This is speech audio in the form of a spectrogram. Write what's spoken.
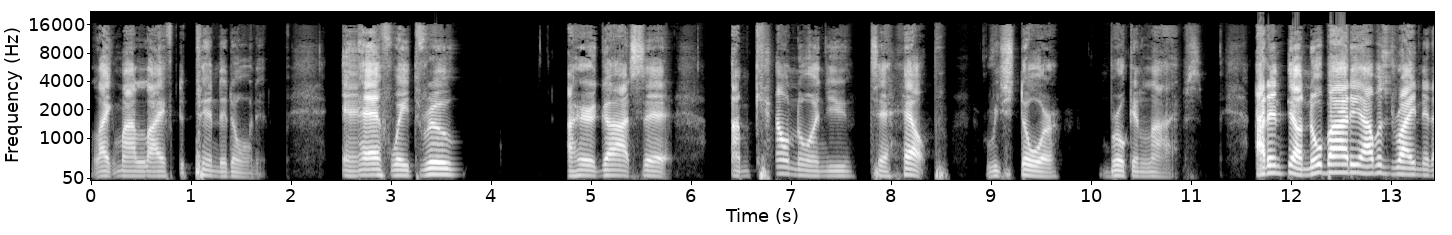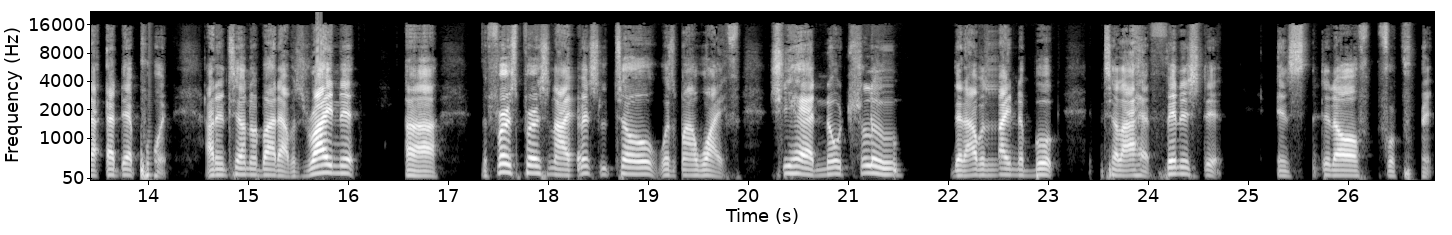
like my life depended on it. And halfway through, I heard God said, I'm counting on you to help restore broken lives. I didn't tell nobody I was writing it at, that point. I didn't tell nobody I was writing it. Uh, the first person I eventually told was my wife. She had no clue that I was writing a book until I had finished it and sent it off for print.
